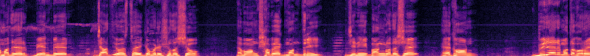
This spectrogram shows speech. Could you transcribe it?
আমাদের বিএনপির জাতীয় স্থায়ী কমিটির সদস্য এবং সাবেক মন্ত্রী যিনি বাংলাদেশে এখন বীরের মতো করে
